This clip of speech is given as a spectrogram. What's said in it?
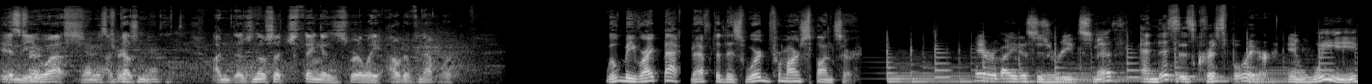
in the true. U.S. That is true. It doesn't. Yeah. there's no such thing as really out of network. We'll be right back after this word from our sponsor. Hey, everybody, this is Reed Smith. And this is Chris Boyer. And we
